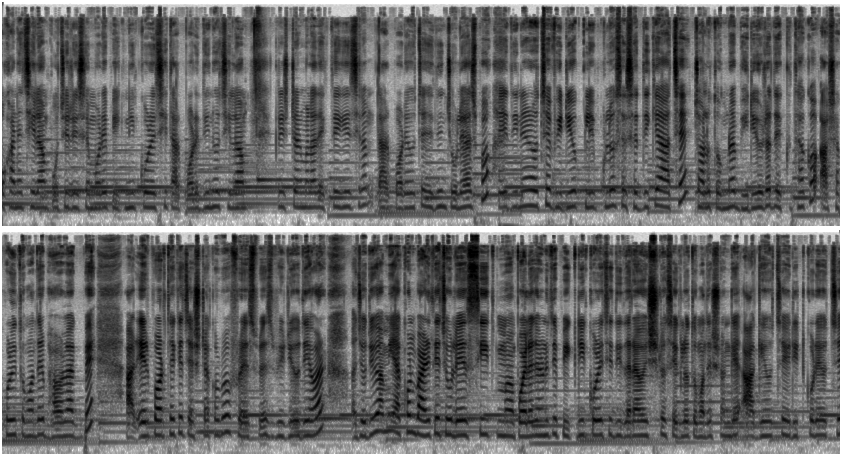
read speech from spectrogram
ওখানে ছিলাম পঁচিশ ডিসেম্বরে পিকনিক করেছি, তারপরের দিনও ছিলাম খ্রিস্টান মেলা দেখতে গিয়েছিলাম, তারপরে হচ্ছে যেদিন চলে আসব, এই দিনের হচ্ছে ভিডিও ক্লিপগুলো শেষের দিকে আছে। চলো তোমরা ভিডিওটা দেখতে থাকো, আশা করি তোমাদের ভালো লাগবে। আর এরপর থেকে চেষ্টা করব ফ্রেশ ফ্রেশ ভিডিও দেওয়ার। যদিও আমি এখন বাড়িতে চলে এসেছি পয়লা জানুয়ারিতে পিকনিক করেছি, দিদারাও এসেছিল, সেগুলো তোমাদের সঙ্গে আগে হচ্ছে এডিট করে হচ্ছে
